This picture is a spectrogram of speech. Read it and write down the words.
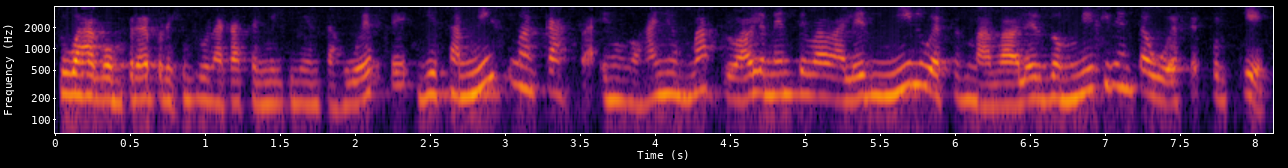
Tú vas a comprar, por ejemplo, una casa en 1500 UF y esa misma casa en unos años más probablemente va a valer 1000 UF más, va a valer 2500 UF. ¿Por qué?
